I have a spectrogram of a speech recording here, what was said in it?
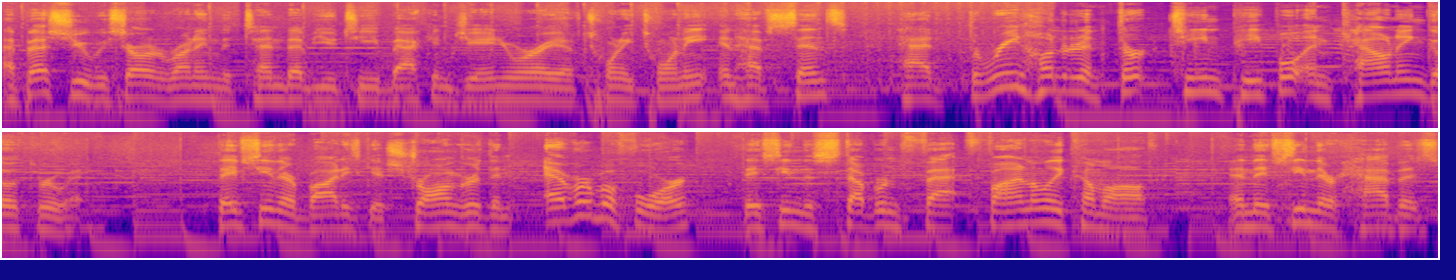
At Best You, we started running the 10WT back in January of 2020 and have since had 313 people and counting go through it. They've seen their bodies get stronger than ever before. They've seen the stubborn fat finally come off, and they've seen their habits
